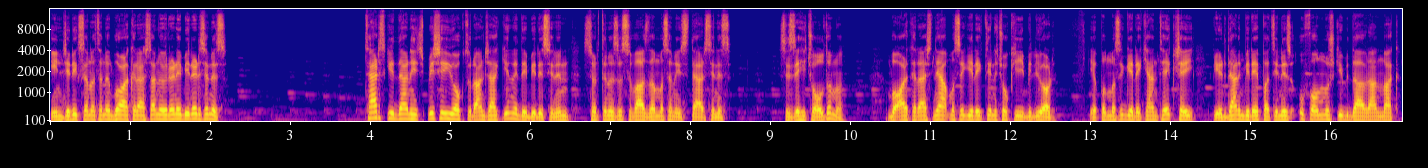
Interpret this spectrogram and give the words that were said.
İncelik sanatını bu arkadaştan öğrenebilirsiniz. Ters giden hiçbir şey yoktur ancak yine de birisinin sırtınızı sıvazlamasını istersiniz. Size hiç oldu mu? Bu arkadaş ne yapması gerektiğini çok iyi biliyor. Yapılması gereken tek şey birdenbire patiniz uf olmuş gibi davranmak.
